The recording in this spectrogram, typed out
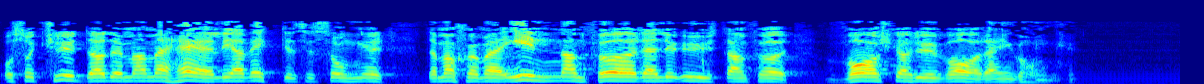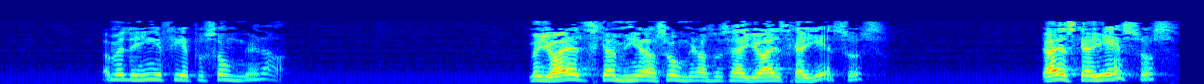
Och så kryddade man med härliga väckelsesånger där man sjöng innanför eller utanför. Var ska du vara en gång? Ja men det är inget fel på sångerna. Men jag älskar mera sångerna som säger jag älskar Jesus jag älskar Jesus.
